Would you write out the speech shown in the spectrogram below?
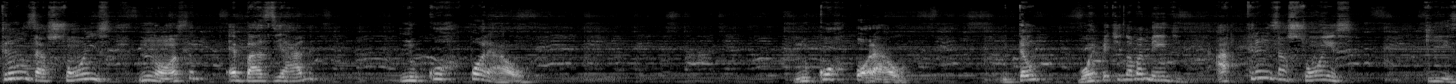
transações nossa é baseada no corporal. No corporal. Então, vou repetir novamente. Há transações que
